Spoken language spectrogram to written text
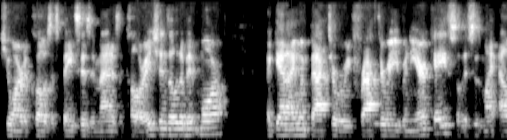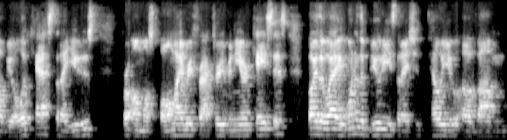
She wanted to close the spaces and manage the colorations a little bit more. Again, I went back to a refractory veneer case. So this is my alveolar cast that I used for almost all my refractory veneer cases. By the way, one of the beauties that I should tell you of um,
